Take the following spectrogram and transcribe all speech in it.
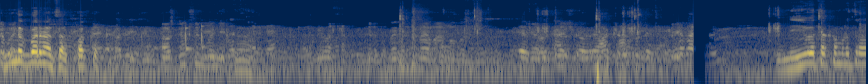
ಮುಂದಕ್ಕೆ ಬರ್ರಿ ಒಂದು ಸ್ವಲ್ಪ ಪಕ್ಕ. ನೀವೇ ತಕೊಂಡ್ಬಿಡ್ತಾರ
